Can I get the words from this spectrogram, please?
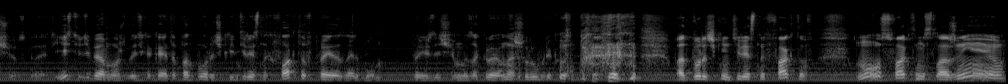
еще сказать? Есть у тебя, может быть, какая-то подборочка интересных фактов про этот альбом, прежде чем мы закроем нашу рубрику? подборочки интересных фактов. Ну, с фактами сложнее.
